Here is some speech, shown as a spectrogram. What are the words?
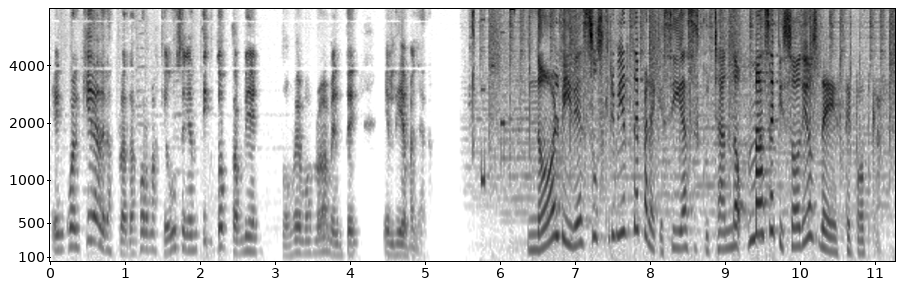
en cualquiera de las plataformas que usen en TikTok también. Nos vemos nuevamente el día de mañana. No olvides suscribirte para que sigas escuchando más episodios de este podcast.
